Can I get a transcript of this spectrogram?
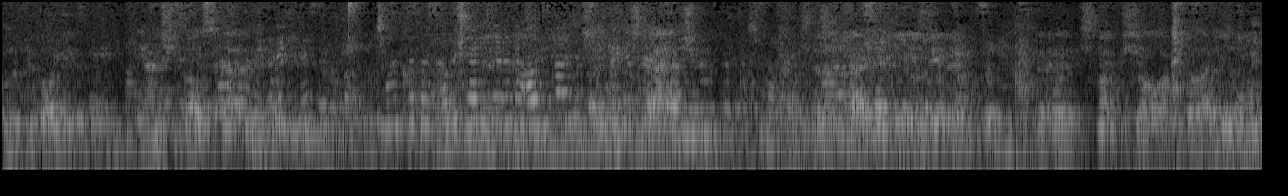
Onu tabii organizmanın yani dışsal Çantadan alacaklarını alsan da şu böyle bıraksan yanımızda taşımasan. işte bir şey görmek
